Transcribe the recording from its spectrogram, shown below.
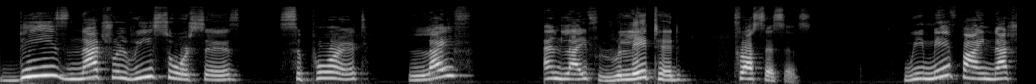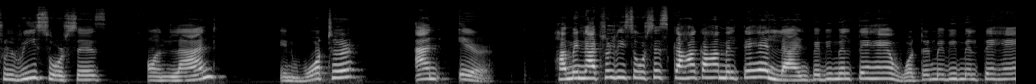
these natural resources support life and life related processes. We may find natural resources on land, in water and air. हमें नेचुरल रिसोर्सेज कहाँ कहाँ मिलते हैं लैंड पे भी मिलते हैं वाटर में भी मिलते हैं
